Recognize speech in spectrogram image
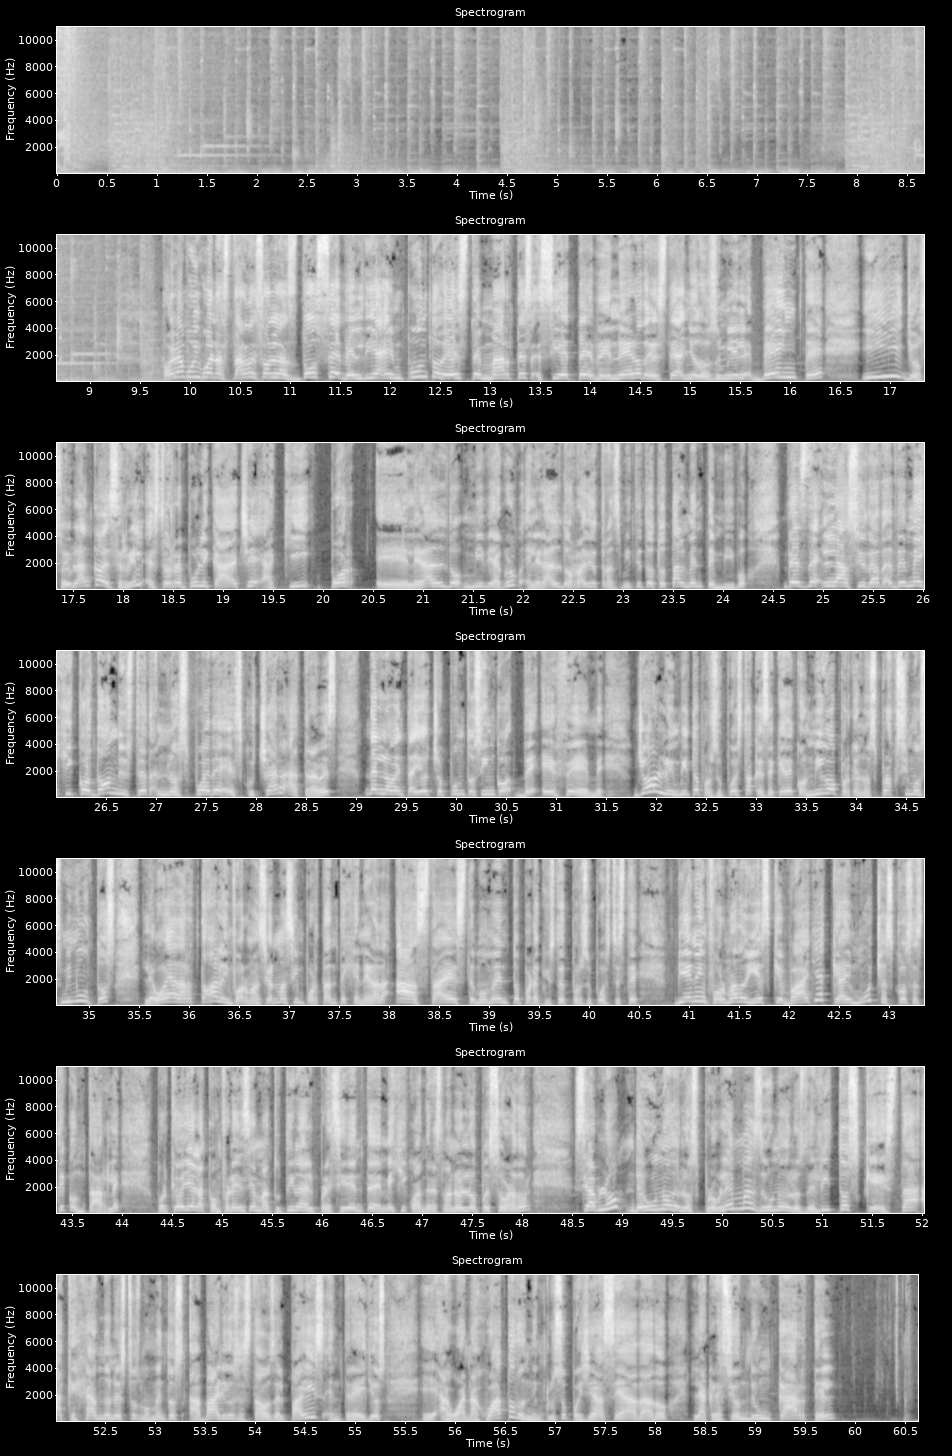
Hola, muy buenas tardes. Son las 12 del día en punto de este martes 7 de enero de este año 2020. Y yo soy Blanca Becerril, esto es República H aquí por el Heraldo Media Group, el Heraldo Radio transmitido totalmente en vivo desde la Ciudad de México, donde usted nos puede escuchar a través del 98.5 de FM. Yo lo invito, por supuesto, a que se quede conmigo porque en los próximos minutos le voy a dar toda la información más importante generada hasta este momento para que usted, por supuesto, esté bien informado. Y es que vaya que hay muchas cosas que contarle, porque hoy en la conferencia matutina del presidente de México, Andrés Manuel López Obrador, se habló de uno de los problemas de uno de los delitos que está aquejando en estos momentos a varios estados del país, entre ellos eh, a Guanajuato, donde incluso pues ya se ha dado la creación de un cártel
